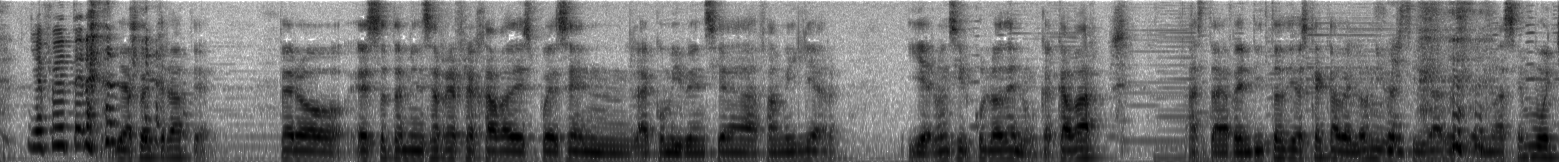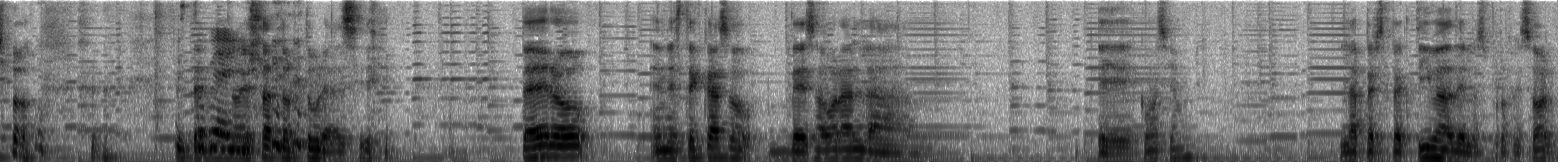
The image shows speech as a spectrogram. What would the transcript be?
Ya fue terapia. Ya fue terapia. Pero eso también se reflejaba después en la convivencia familiar y era un círculo de nunca acabar. Hasta bendito Dios que acabé la universidad, no hace mucho. Estuve ahí. esta tortura, sí. Pero en este caso ves ahora la... Eh, ¿Cómo se llama? La perspectiva de los profesores.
